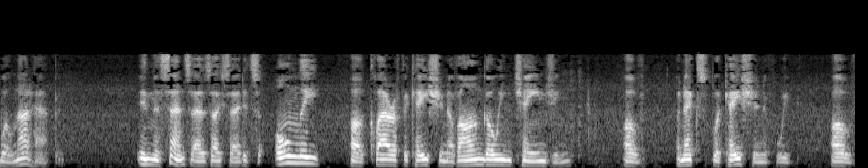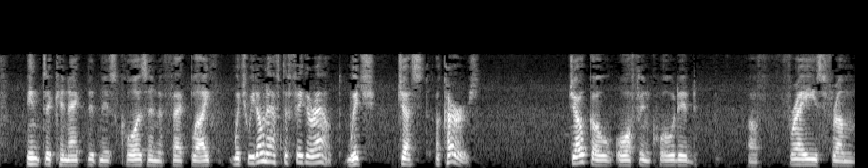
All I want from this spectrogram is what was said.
will not happen. In the sense, as I said, it's only a clarification of ongoing changing, of an explication, if we, of interconnectedness, cause and effect life, which we don't have to figure out, which just occurs. Joko often quoted a phrase from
